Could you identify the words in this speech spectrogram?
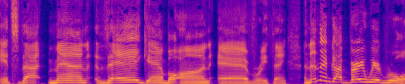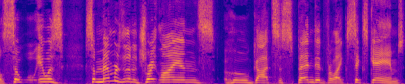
it's that, man, they gamble on everything. And then they've got very weird rules. So it was some members of the Detroit Lions who got suspended for like six games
